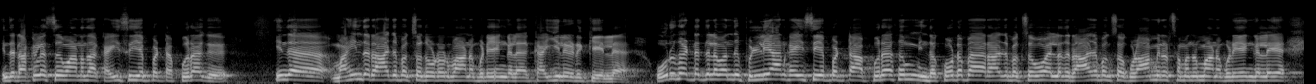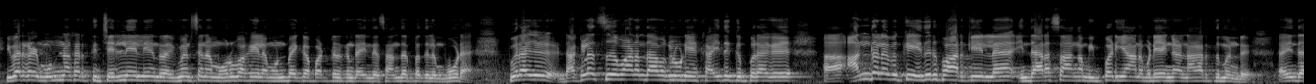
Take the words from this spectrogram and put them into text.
இந்த டக்ளஸ் தேவானந்தா கை செய்யப்பட்ட பிறகு இந்த மஹிந்த ராஜபக்ச தொடர்பான விடயங்களை கையில் எடுக்கல ஒரு கட்டத்தில் வந்து பிள்ளையான் கை செய்யப்பட்ட பிறகும் இந்த கோட்டபாய ராஜபக்சவோ அல்லது ராஜபக்ச குழாமினர் சம்பந்தமான விடயங்களே இவர்கள் முன்னகர்த்தி செல்லையில் என்ற விமர்சனம் ஒரு வகையில் முன்வைக்கப்பட்டிருக்கின்ற இந்த சந்தர்ப்பத்திலும் கூட. பிறகு டக்ளஸ் சிவானந்தா அவர்களுடைய கைதுக்கு பிறகு அந்தளவுக்கு எதிர்பார்க்கையில் இந்த அரசாங்கம் இப்படியான விடயங்கள் நகர்த்தும் என்று. இந்த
